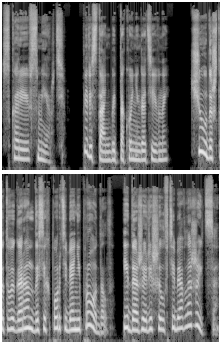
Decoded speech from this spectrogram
скорее в смерть. Перестань быть такой негативной. Чудо, что твой гарант до сих пор тебя не продал и даже решил в тебя вложиться.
